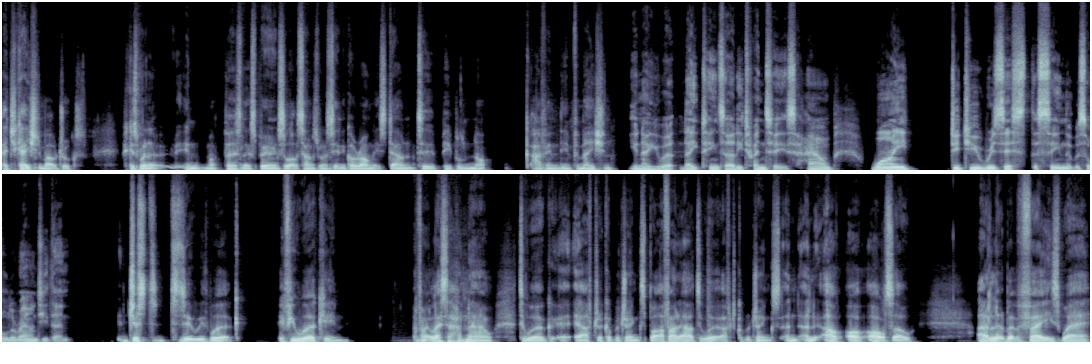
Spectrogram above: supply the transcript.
education about drugs because when in my personal experience, a lot of times when I've seen it go wrong, it's down to people not having the information. You know, you were late teens, early twenties. How? Why did you resist the scene that was all around you then? Just to do with work. If you're working, I find it less hard now to work eh, after a couple of drinks, but I find it hard to work after a couple of drinks. And and also, I had a little bit of a phase where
